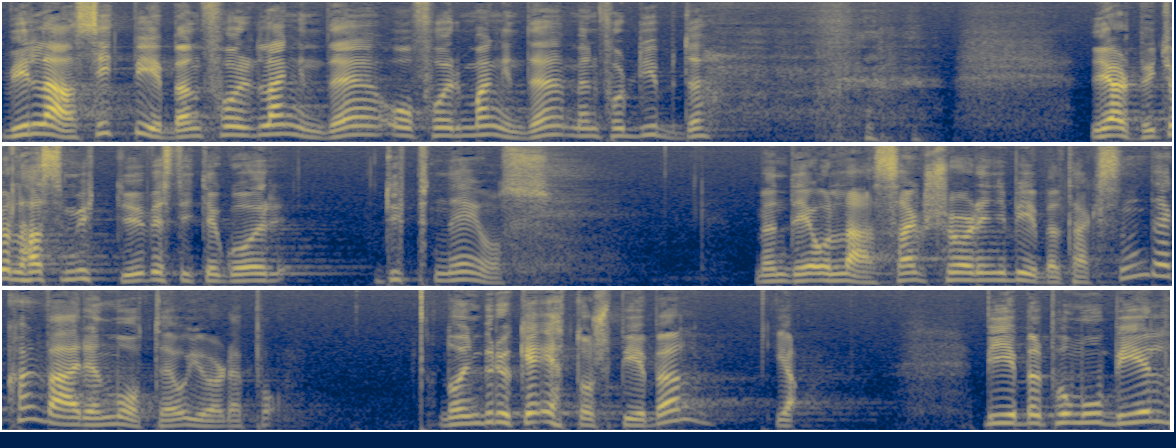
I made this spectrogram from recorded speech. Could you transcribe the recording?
Vi leser ikke Bibelen for lengde og for mengde, men for dybde. Det hjelper ikke å lese mye hvis det ikke går dypt ned i oss. Men det å lese seg sjøl inn i bibelteksten det kan være en måte å gjøre det på. Noen bruker ettårsbibel. Ja. Bibel på mobil.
